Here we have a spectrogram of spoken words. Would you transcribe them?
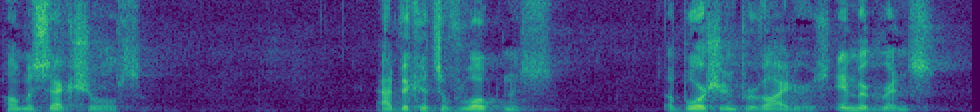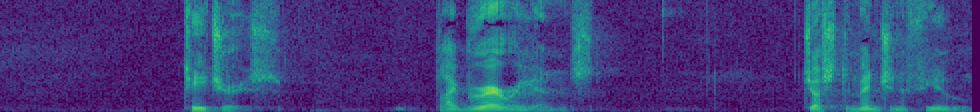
homosexuals, advocates of wokeness, abortion providers, immigrants, teachers, librarians, just to mention a few.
